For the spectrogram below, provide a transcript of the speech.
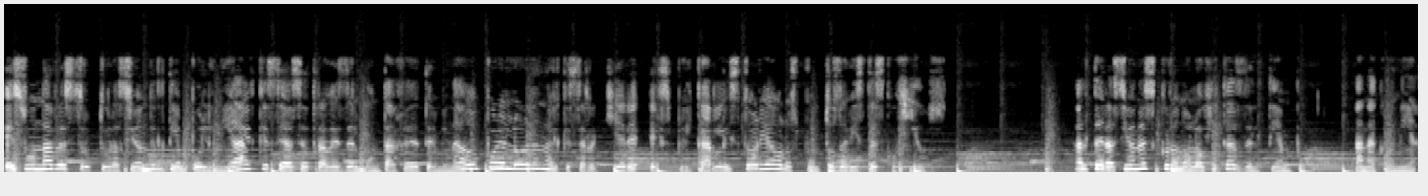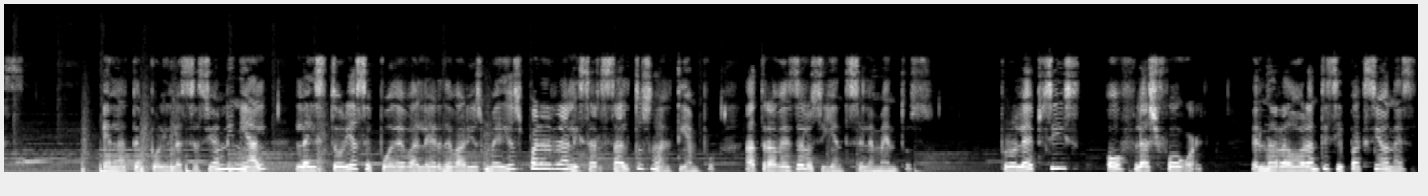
Es una reestructuración del tiempo lineal que se hace a través del montaje determinado por el orden en el que se requiere explicar la historia o los puntos de vista escogidos. Alteraciones cronológicas del tiempo. Anacronías. En la temporalización lineal, la historia se puede valer de varios medios para realizar saltos en el tiempo a través de los siguientes elementos. Prolepsis o flash forward. El narrador anticipa acciones,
